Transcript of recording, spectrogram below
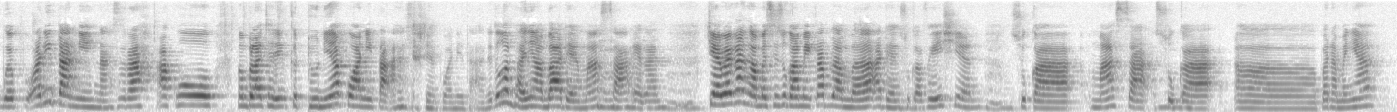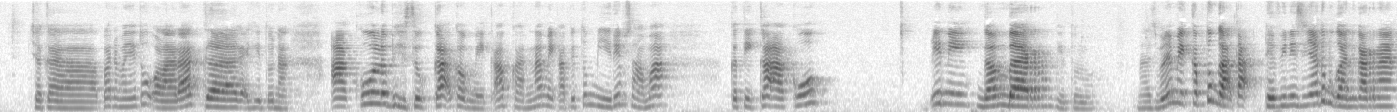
web wanita nih. Nah setelah aku mempelajari ke dunia kewanitaan dunia kewanitaan itu kan banyak mbak ada yang masak ya kan? Hmm. cewek kan nggak mesti suka makeup lah mbak. Ada yang suka fashion Hmm. suka masak suka eh, apa namanya jaga apa namanya itu olahraga kayak gitu. Nah aku lebih suka ke makeup karena makeup itu mirip sama ketika aku ini gambar gitu loh. Nah sebenarnya makeup tuh nggak tak definisinya tuh bukan karena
